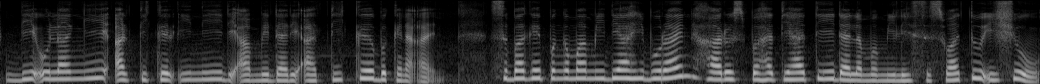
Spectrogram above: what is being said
Diulangi artikel ini diambil dari artikel berkenaan. Sebagai penggemar media hiburan, harus berhati-hati dalam memilih sesuatu isu.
